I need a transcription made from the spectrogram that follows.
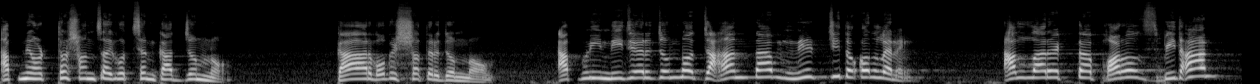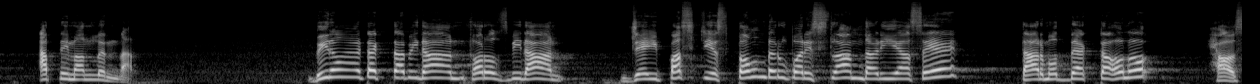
আপনি অর্থ সঞ্চয় করছেন কার জন্য? কার ভবিষ্যতের জন্য? আপনি নিজের জন্য জাহান নাম নিশ্চিত করলেন। আল্লাহর একটা ফরজ বিধান আপনি মানলেন না। বিরাট একটা বিধান, ফরজ বিধান। যেই পাঁচটি স্তম্ভের উপর ইসলাম দাঁড়িয়ে আছে, তার মধ্যে একটা হলো হজ।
